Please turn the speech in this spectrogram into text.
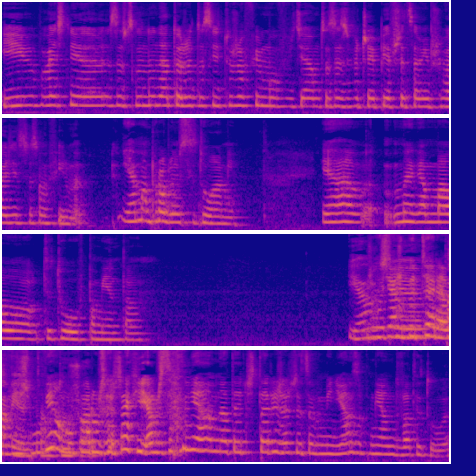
I właśnie ze względu na to, że dosyć dużo filmów widziałam, to zazwyczaj pierwsze, co mi przychodzi, to są filmy. Ja mam problem z tytułami. Ja mega mało tytułów pamiętam. Ja chociażby teraz, pamiętam mówiłam o dużo. paru rzeczach i ja już zapomniałam na te cztery rzeczy, co wymieniłam, zapomniałam dwa tytuły.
